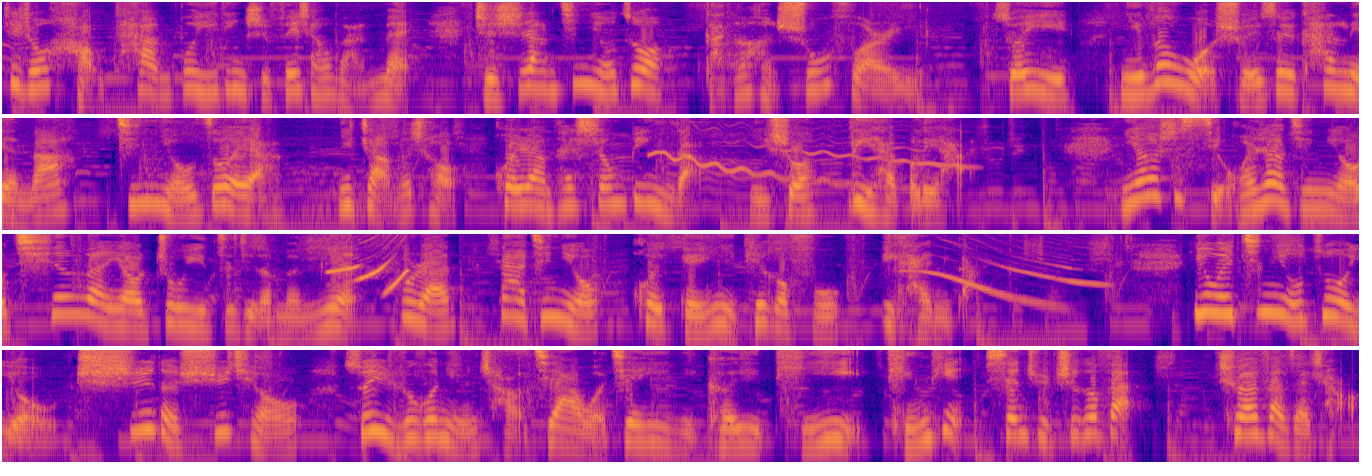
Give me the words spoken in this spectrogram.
这种好看不一定是非常完美，只是让金牛座感到很舒服而已。所以你问我谁最看脸呢？金牛座呀，你长得丑会让他生病的，你说厉害不厉害？你要是喜欢上金牛，千万要注意自己的门面，不然大金牛会给你贴个符，避开你的。因为金牛座有吃的需求，所以如果你们吵架，我建议你可以提议婷婷先去吃个饭，吃完饭再吵。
